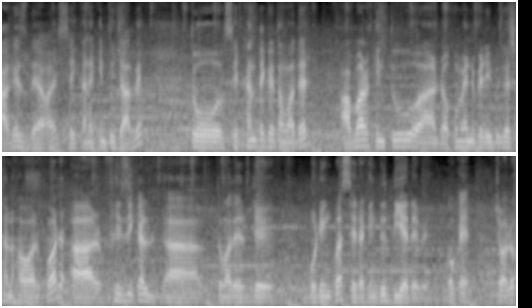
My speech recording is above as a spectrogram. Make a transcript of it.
লাগেজ দেওয়া হয়, সেখানে কিন্তু যাবে। তো সেখান থেকে তোমাদের আবার কিন্তু ডকুমেন্ট ভেরিফিকেশান হওয়ার পর আর ফিজিক্যাল তোমাদের যে বোর্ডিং পাস সেটা কিন্তু দিয়ে দেবে। ওকে চলো,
